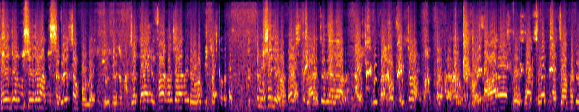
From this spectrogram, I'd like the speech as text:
ते जर विषय जर आम्ही सगळेच संपवले असते जर त्याला इन्फ्रास्ट्रक्चर आम्ही डेव्हलप इथंच करत असतो तर विषय येणार बस अडचण येणार चला. महाराष्ट्र शासन याच्यामध्ये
